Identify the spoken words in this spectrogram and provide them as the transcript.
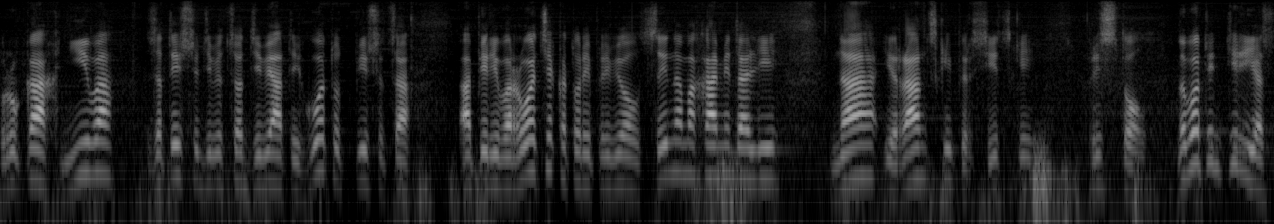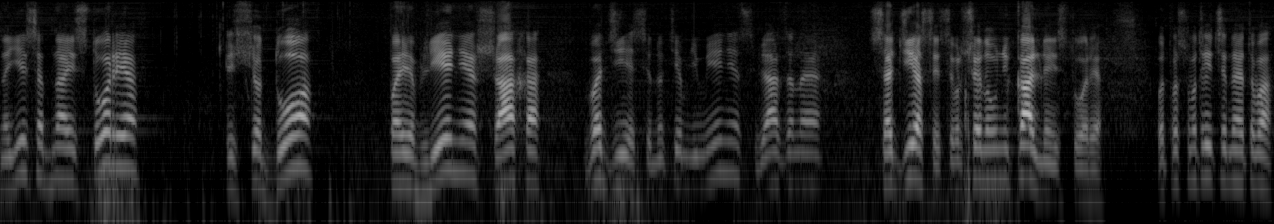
в руках Нива за 1909 год. Тут пишется о перевороте, который привел сына Мохаммеда Али на иранский персидский престол. Но вот интересно, есть одна история еще до появления шаха в Одессе, но тем не менее связанная с Одессой. Совершенно уникальная история. Вот посмотрите на этого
